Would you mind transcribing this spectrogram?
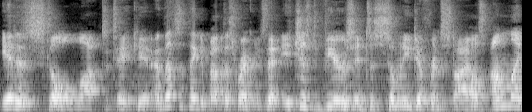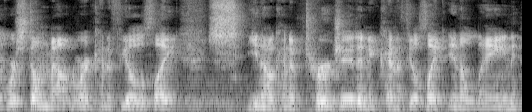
it is still a lot to take in, and that's the thing about this record is that it just veers into so many different styles. Unlike where Stone Mountain, where it kind of feels like you know kind of turgid and it kind of feels like in a lane.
